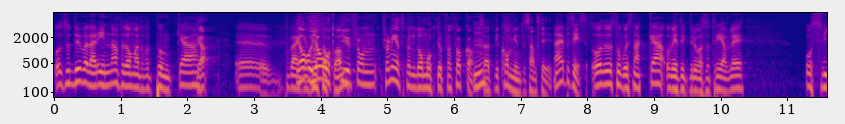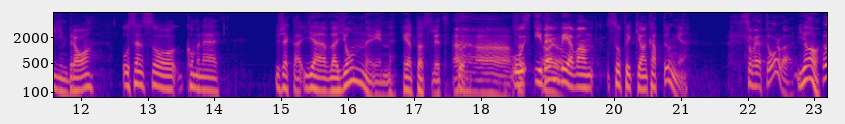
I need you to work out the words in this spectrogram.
Och så du var där innan för de hade fått punka Ja. eh, Ja, och jag Stockholm. åkte ju från, från Edsbyn och de åkte upp från Stockholm. Så att vi kom ju inte samtidigt. Nej, precis. Och då stod vi och snackade och vi tyckte du var så trevlig. Och svinbra. Och sen så kommer den här ursäkta, jävla Jonny in helt plötsligt. Ah, och fast- i den ja. vevan så fick jag en kattunge. Som ett år va? Ja. Ja,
